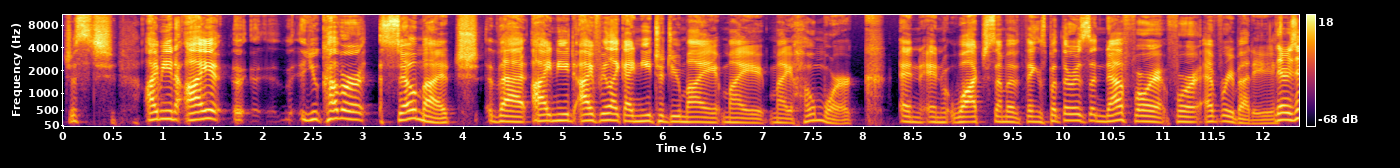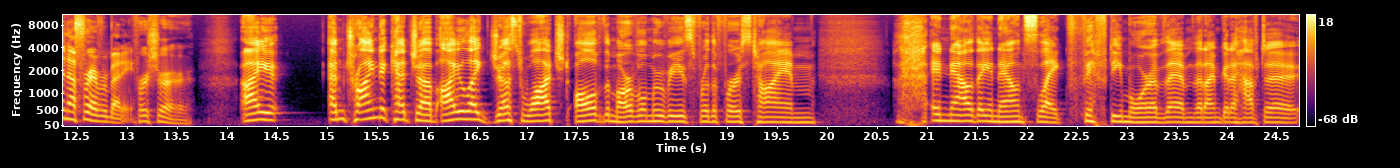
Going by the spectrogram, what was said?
just I mean I. Uh, you cover so much that I need I feel like I need to do my my my homework and and watch some of the things but there is enough for for everybody. There's enough for everybody. For sure. I am trying to catch up. I like just watched all of the Marvel movies for the first time. And now they announce like 50 more of them that I'm going to have to,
